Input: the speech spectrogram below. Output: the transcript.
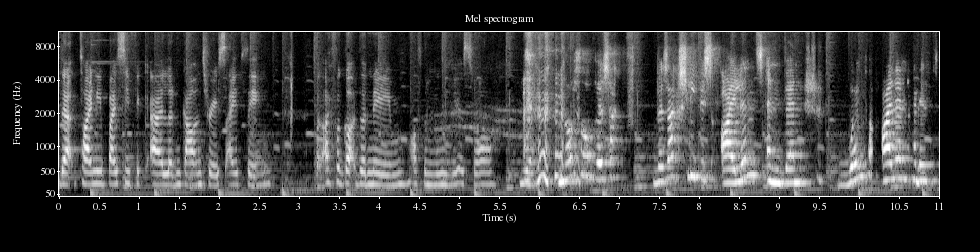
that tiny Pacific Island countries, I think I forgot the name of the movie as well. Yeah, and also there's there's actually this island, and then when the island had its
